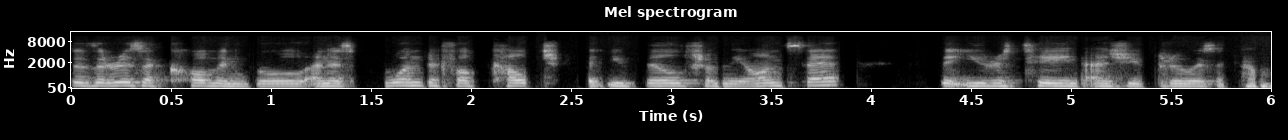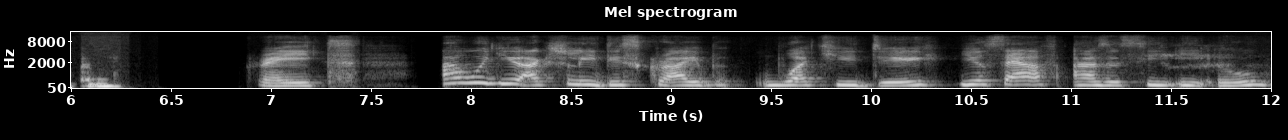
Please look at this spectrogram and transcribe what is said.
So there is a common goal, and it's a wonderful culture that you build from the onset that you retain as you grow as a company. Great. How would you actually describe what you do yourself as a CEO?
